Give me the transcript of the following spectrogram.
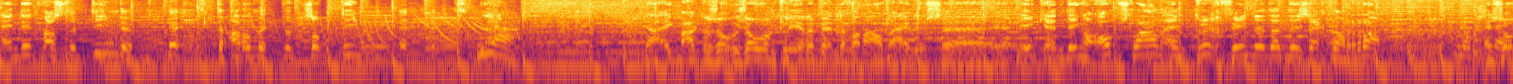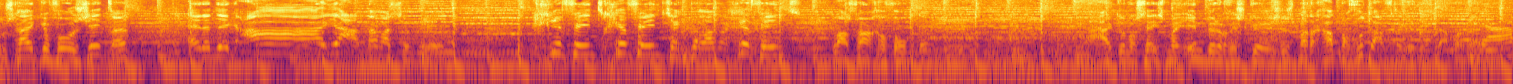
En dit was de tiende. Daarom is het zo'n tien. Ja. Ja, ik maak er sowieso een klerenbende van altijd. Dus eh, ik en dingen opslaan en terugvinden, dat is echt een ramp. En soms ga ik ervoor zitten. En dan denk ik, ah ja, dat was het weer. Gevind, gevind, zeg ik dan later, gevind. In plaats van gevonden. Ja, ik doe nog steeds mijn inburgerscursus, maar dat gaat me goed af te vertellen. Ja.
